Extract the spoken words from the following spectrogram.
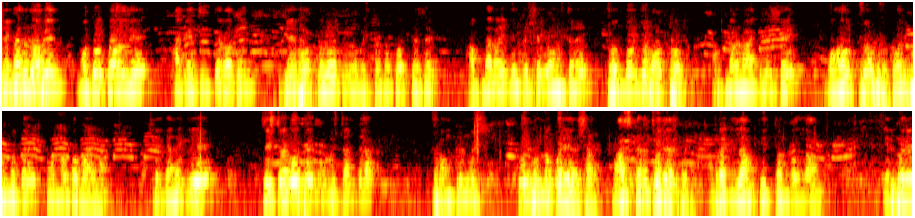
যেখানে যাবেন মতো দল নিয়ে আগে চিন্তা করবেন যে ভদ্রলোক এই অনুষ্ঠানটা করতেছে। আপনারাই কিন্তু সেই অনুষ্ঠানের সৌন্দর্য বদ্ধ আপনারা না গেলে সেই মহা উৎসব পরিপূর্ণতায় পূর্ণতা পায় না। সেখানে গিয়ে চেষ্টা করবেন অনুষ্ঠানটা সম্পূর্ণ পরিপূর্ণ করে আসা মাঝখানে চলে আসবেন। আমরা গেলাম, কীর্তন করলাম। এরপরে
